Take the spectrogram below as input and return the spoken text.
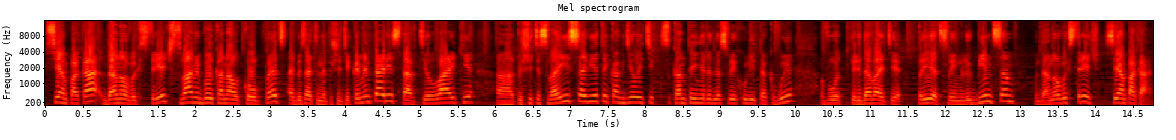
всем пока, до новых встреч. С вами был канал CoPets. Обязательно пишите комментарии, ставьте лайки, э, пишите свои советы, как делаете контейнеры для своих улиток вы. Вот, передавайте привет своим любимцам. До новых встреч. Всем пока.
